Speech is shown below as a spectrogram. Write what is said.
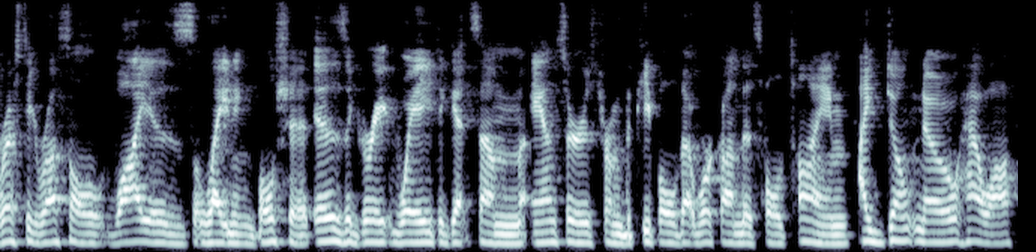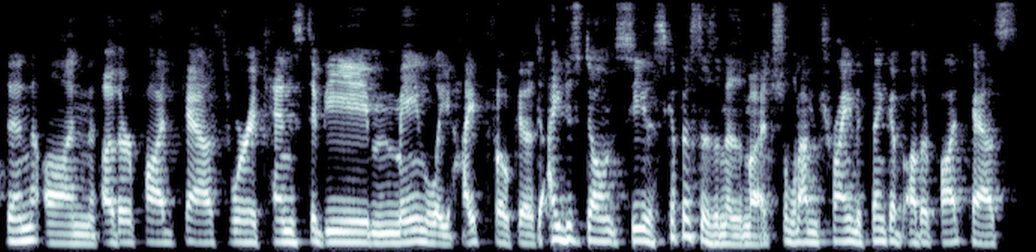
Rusty Russell, why is Lightning bullshit, is a great way to get some answers from the people that work on this full time. I don't know how often on other podcasts where it tends to be mainly hype focused, I just don't see the skepticism criticism as much. When I'm trying to think of other podcasts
